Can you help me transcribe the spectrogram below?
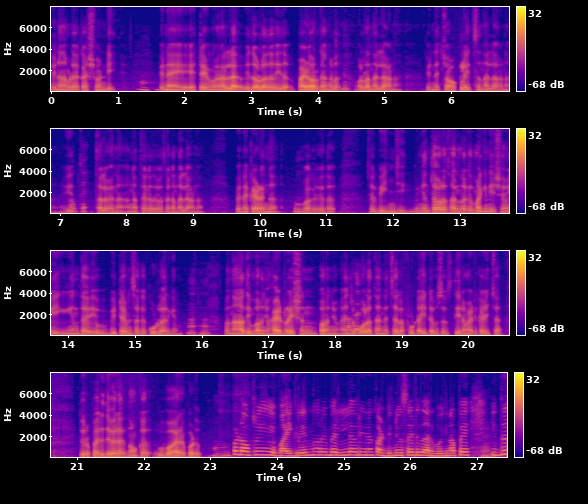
പിന്നെ നമ്മുടെ കശുവണ്ടി പിന്നെ ഏറ്റവും നല്ല ഇതുള്ളത് ഇത് പഴവർഗങ്ങൾ വളരെ നല്ലതാണ്. പിന്നെ ചോക്ലേറ്റ്സ് നല്ലതാണ്. ഈ തലവേന അങ്ങനത്തെ ഇതൊക്കെ നല്ലതാണ്. പിന്നെ കിഴങ്ങ് ഇത് ചിലപ്പോൾ ഇഞ്ചി ഇങ്ങനത്തെ ഓരോ സാധനങ്ങളൊക്കെ മഗ്നീഷ്യം ഇങ്ങനത്തെ വിറ്റാമിൻസ് ഒക്കെ കൂടുതലായിരിക്കും. അപ്പം ആദ്യം പറഞ്ഞു ഹൈഡ്രേഷൻ പറഞ്ഞു. അതിന്റെ പോലെ തന്നെ ചില ഫുഡ് ഐറ്റംസ് സ്ഥിരമായിട്ട് കഴിച്ചാൽ ഇതൊരു പരിധി വരെ നമുക്ക് ഉപകാരപ്പെടും. ഇപ്പോൾ ഡോക്ടർ ഈ മൈഗ്രെയിൻ എന്ന് പറയുമ്പോൾ എല്ലാവരും ഇങ്ങനെ കണ്ടിന്യൂസ് ആയിട്ട് ഇത് അനുഭവിക്കണം അപ്പോൾ ഇത്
